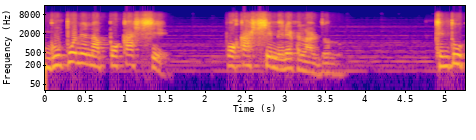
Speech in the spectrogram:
গোপনে না, প্রকাশ্যে। প্রকাশ্যে মেরে ফেলার জন্য। কিন্তু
